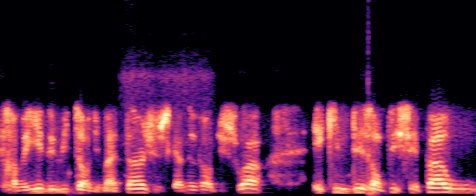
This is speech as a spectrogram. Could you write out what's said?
travaillaient de 8 heures du matin jusqu'à 9 heures du soir et qui ne désemplissaient pas, ou,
